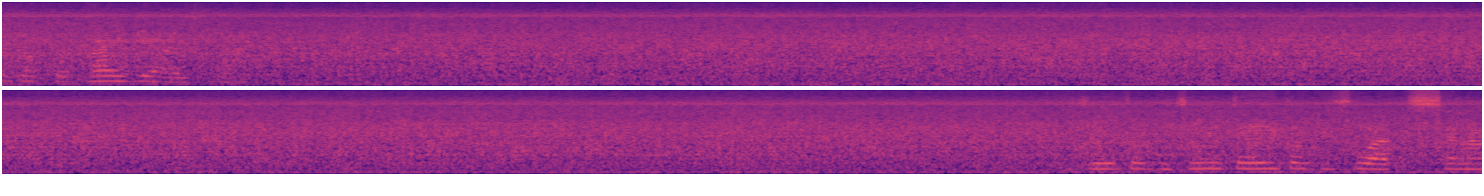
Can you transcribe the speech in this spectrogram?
এটা কোথায় গিয়ে আসবে? কিছুই তো কিছুতেই তো কিছু আসছে না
